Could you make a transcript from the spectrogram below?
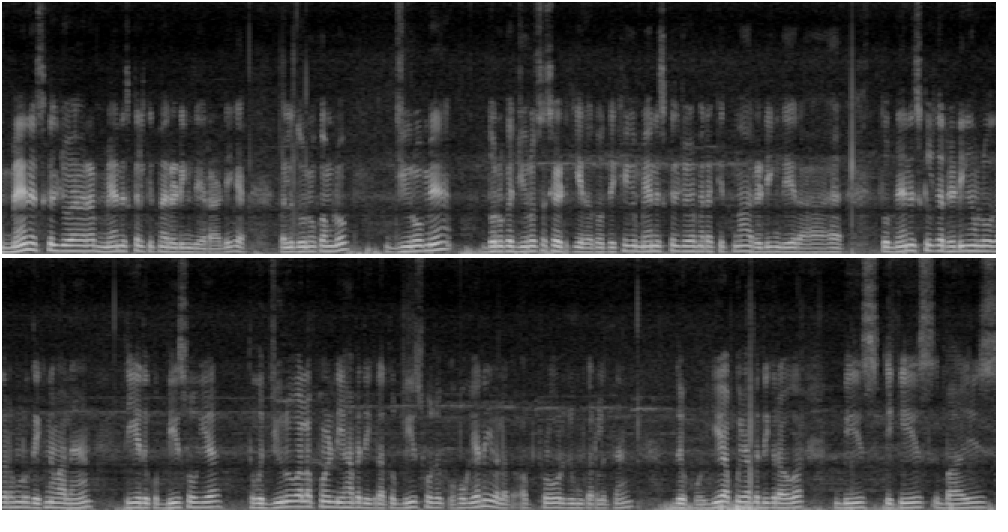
मैन स्केल जो है मेरा मैन स्केल कितना रीडिंग दे रहा है ठीक है? पहले दोनों को हम लोग ज़ीरो में दोनों का ज़ीरो से सेट किया था तो देखिए मैन स्केल जो है मेरा कितना रीडिंग दे रहा है। तो मैन स्केल का रीडिंग हम लोग अगर हम लोग देखने वाले हैं तो ये देखो बीस हो गया तो ज़ीरो वाला पॉइंट यहाँ पे दिख रहा है तो बीस हो, हो गया नहीं वाला तो अब थोड़ा और जूम कर लेते हैं। देखो ये आपको यहाँ पे दिख रहा होगा बीस इक्कीस बाईस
